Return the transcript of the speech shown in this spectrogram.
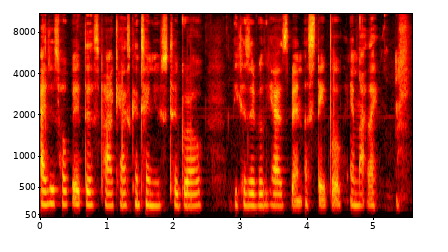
I just hope that this podcast continues to grow because it really has been a staple in my life.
